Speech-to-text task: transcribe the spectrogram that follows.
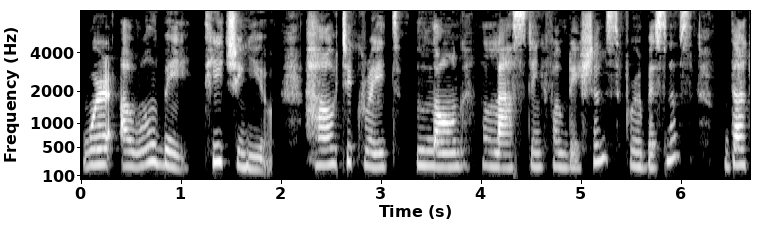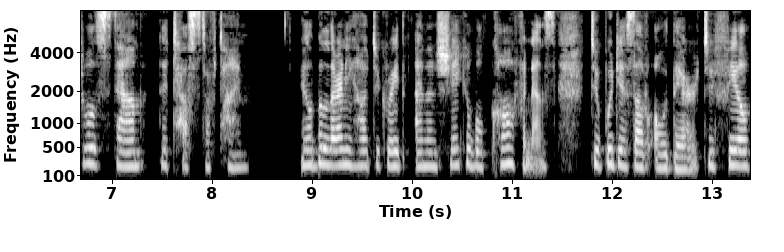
where I will be teaching you how to create long lasting foundations for your business that will stand the test of time. You'll be learning how to create an unshakable confidence to put yourself out there, to feel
